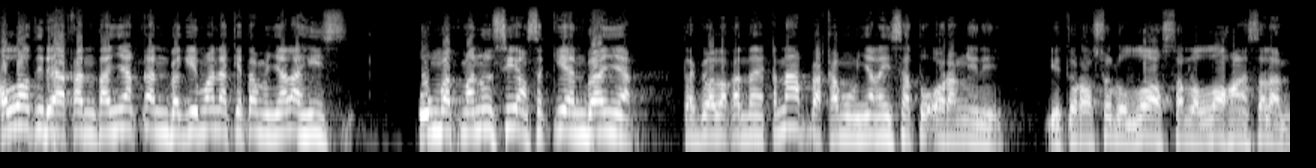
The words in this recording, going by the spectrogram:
Allah tidak akan tanyakan bagaimana kita menyalahi umat manusia yang sekian banyak. Tapi Allah akan tanya, kenapa kamu menyalahi satu orang ini? Yaitu Rasulullah Sallallahu Alaihi Wasallam.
